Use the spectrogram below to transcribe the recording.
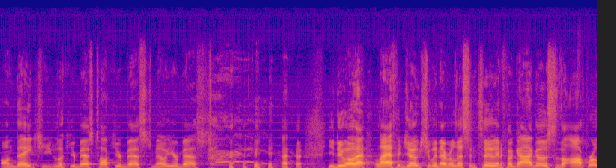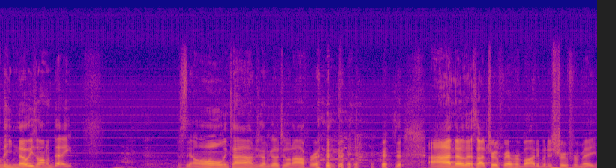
On dates, you look your best, talk your best, smell your best. you do all that, laugh at jokes you would never listen to. And if a guy goes to the opera, then you know he's on a date. It's the only time he's going to go to an opera. I know that's not true for everybody, but it's true for me.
